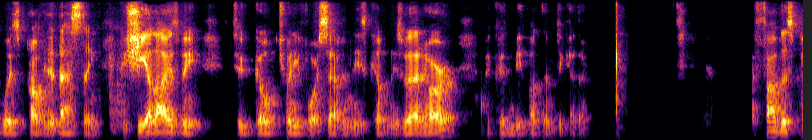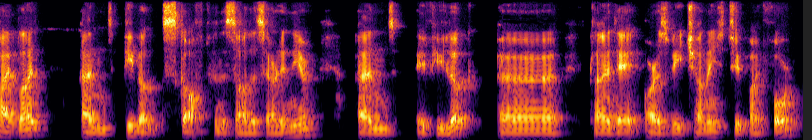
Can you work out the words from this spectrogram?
was probably the best thing because she allows me to go 24/7 in these companies. Without her, I couldn't be putting them together. A fabulous pipeline, and people scoffed when they saw this early in the year. And if you look, uh, client A RSV challenge 2.4,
